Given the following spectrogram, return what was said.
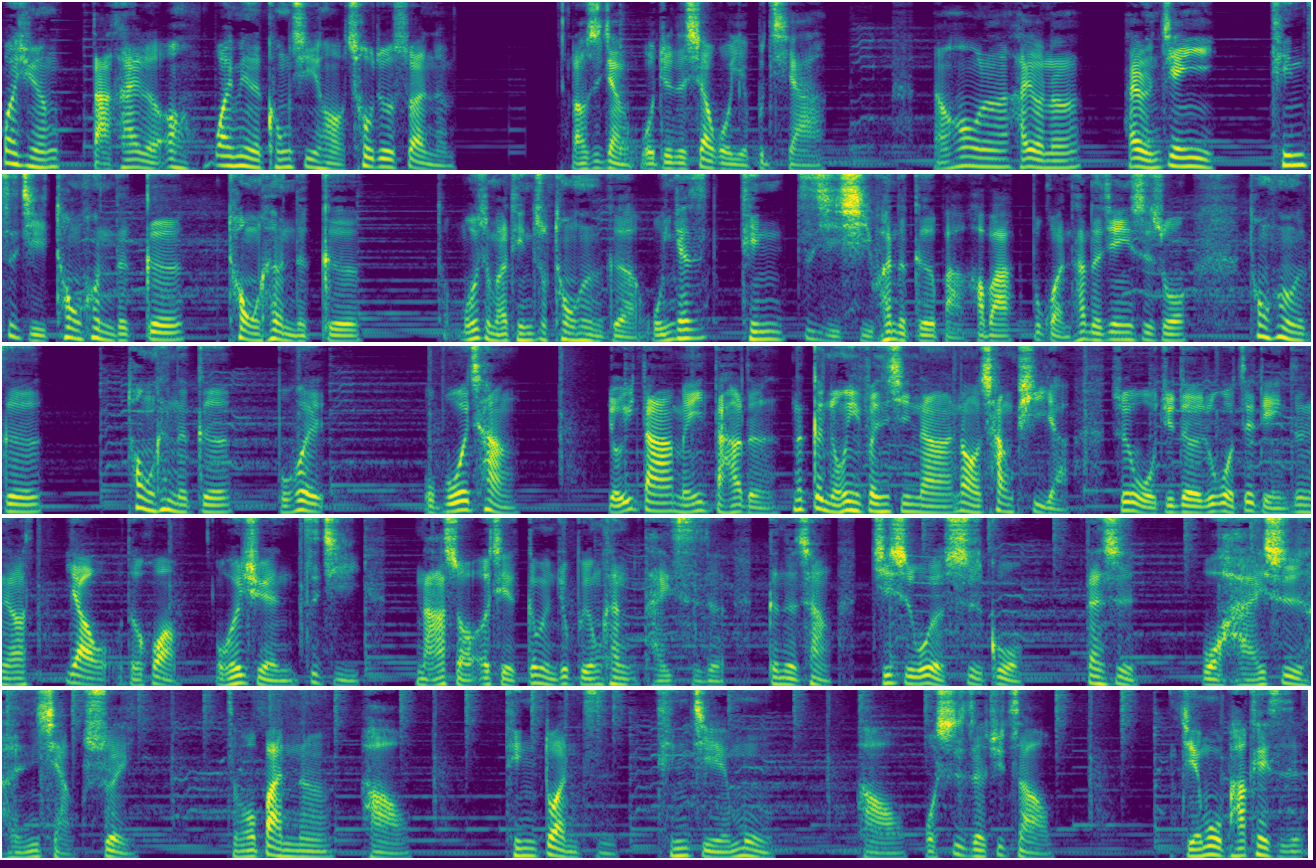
外循环打开了哦，外面的空气哈臭就算了。老实讲，我觉得效果也不佳。然后呢，还有呢，还有人建议听自己痛恨的歌，痛恨的歌。我为什么要听这痛恨的歌啊？我应该是。听自己喜欢的歌吧，好吧，不管他的建议是说痛恨的歌，痛恨的歌不会，我不会唱，有一搭没一搭的，那更容易分心啊，那我唱屁呀！所以我觉得，如果这点真的要要的话，我会选自己拿手，而且根本就不用看台词的，跟着唱。其实我有试过，但是我还是很想睡，怎么办呢？好，听段子，听节目。好，我试着去找节目 podcast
